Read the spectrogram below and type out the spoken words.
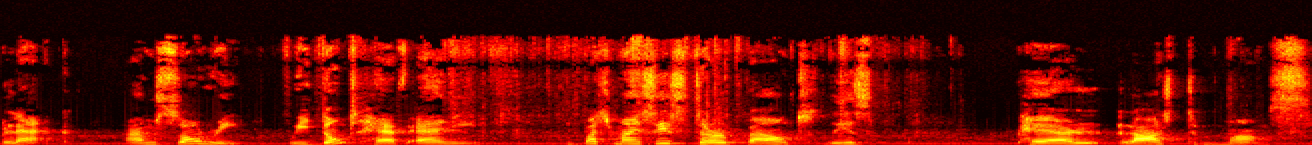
Black. I'm sorry, we don't have any. But my sister bought this pair last month.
